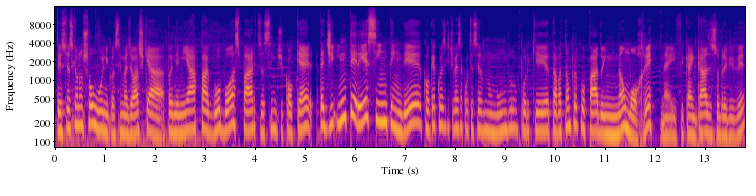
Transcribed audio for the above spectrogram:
tenho certeza que eu não sou o único, assim, mas eu acho que a pandemia apagou boas partes, assim, de qualquer. até de interesse em entender qualquer coisa que tivesse acontecendo no mundo, porque tava tão preocupado em não morrer, né, e ficar em casa e sobreviver,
